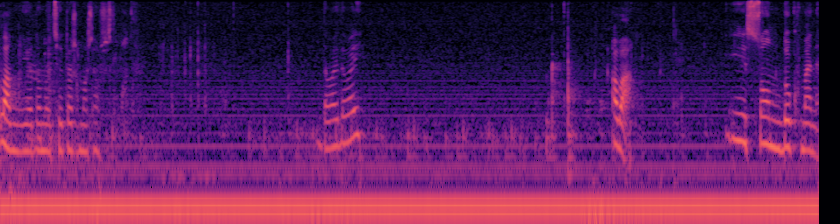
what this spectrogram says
ладно, я думаю, це теж можна вже зламати. Давай, давай. Аба. І сундук в мене.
